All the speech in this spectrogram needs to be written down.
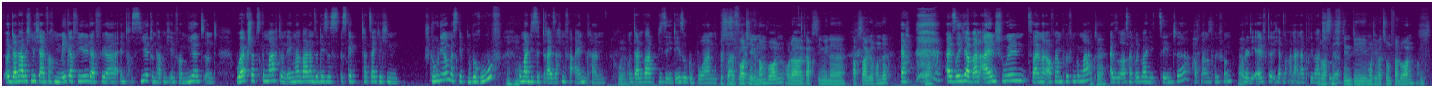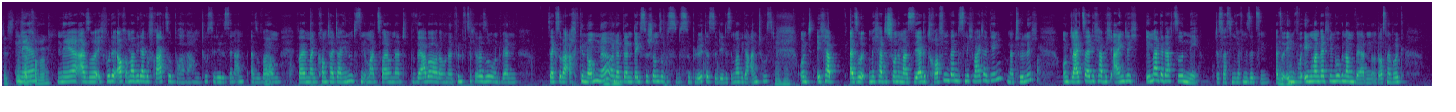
Und dann habe ich mich einfach mega viel dafür interessiert und habe mich informiert und Workshops gemacht und irgendwann war dann so dieses, es gibt tatsächlich ein Studium, es gibt einen Beruf, mhm. wo man diese drei Sachen vereinen kann. Cool. Und dann war diese Idee so geboren. Bist quasi. du sofort hier genommen worden oder gab es irgendwie eine Absagerunde? Ja. ja. Also ich habe an allen Schulen zweimal Aufnahmeprüfung gemacht. Okay. Also Osnabrück war die zehnte Aufnahmeprüfung ja. oder die elfte. Ich habe noch an einer Privatschule. Du hast nicht den, die Motivation verloren und das Durchhaltevermögen? Nee, nee, also ich wurde auch immer wieder gefragt, so, boah, warum tust du dir das denn an? Also warum, ja. weil man kommt halt dahin und es sind immer 200 Bewerber oder 150 oder so und werden sechs oder acht genommen, ne? Mhm. Und dann, dann, denkst du schon so, bist, bist du blöd, dass du dir das immer wieder antust. Mhm. Und ich habe, also mich hat es schon immer sehr getroffen, wenn das nicht weiterging, natürlich. Und gleichzeitig habe ich eigentlich immer gedacht so, nee, das lasse ich nicht auf mir sitzen. Also mhm. irgendwo, irgendwann werde ich irgendwo genommen werden. Und Osnabrück,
